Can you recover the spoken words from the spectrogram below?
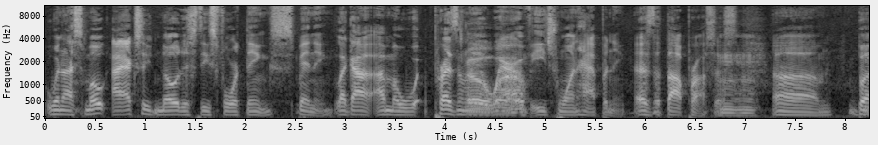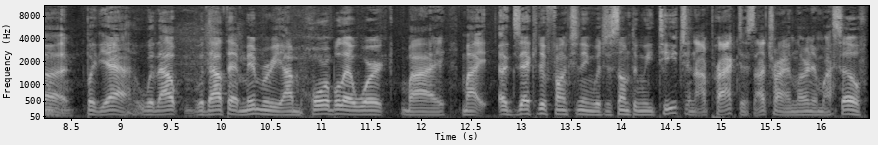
when i smoke i actually notice these four things spinning. Like I, i'm aw- presently Oh, aware wow. of each one happening as the thought process. Um but but yeah without without that memory i'm horrible at work. My my executive functioning which is something we teach and i practice i try and learn it myself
